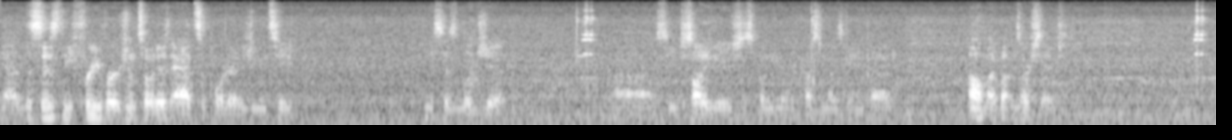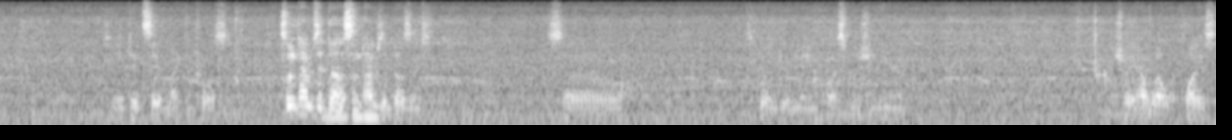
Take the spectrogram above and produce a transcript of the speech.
Yeah, this is the free version, so it is ad supported, as you can see. This is legit. Uh, so you just all you do is just go in here to customize gamepad. Oh, my buttons are saved. So it did save my controls. Sometimes it does, sometimes it doesn't. So go ahead and do a main quest mission here. Show you how well it plays.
